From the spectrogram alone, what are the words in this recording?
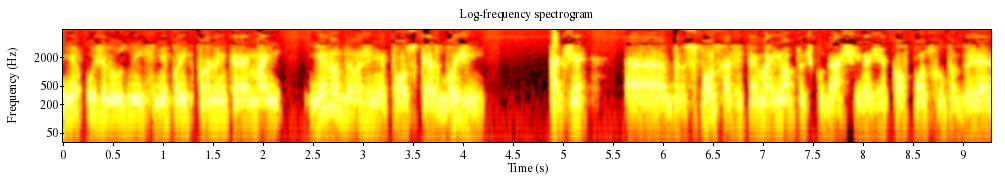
je už různých několik proden, které mají jenom vyloženě polské zboží. Takže e, z Polska sice mají ho trošku dražší než jako v Polsku, protože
